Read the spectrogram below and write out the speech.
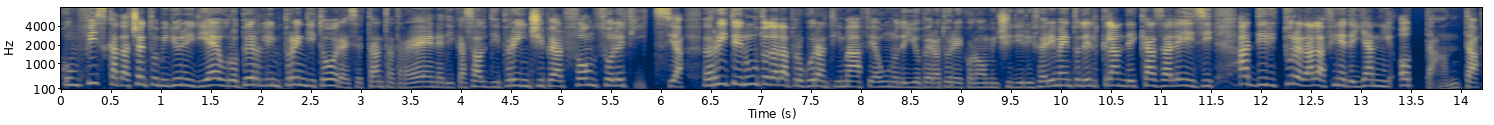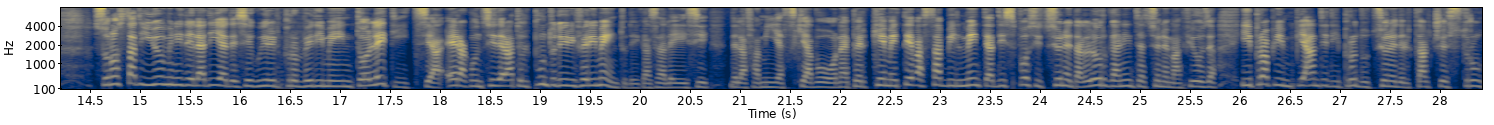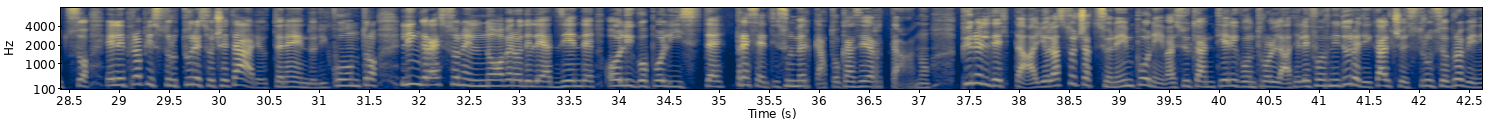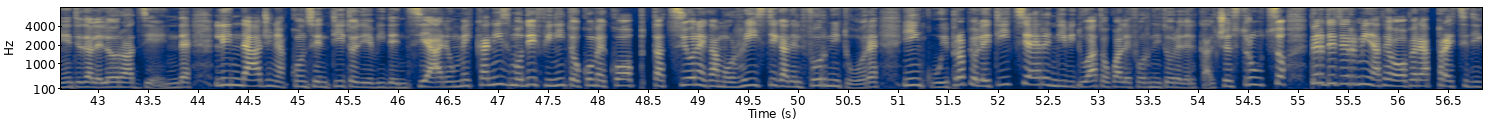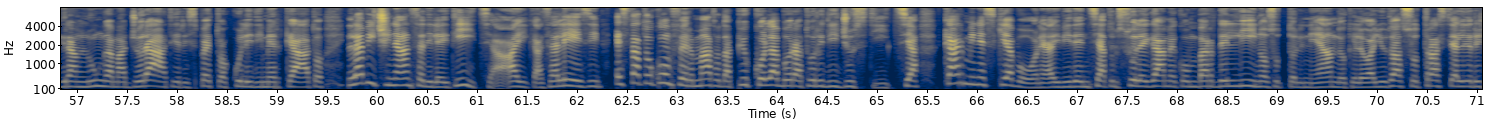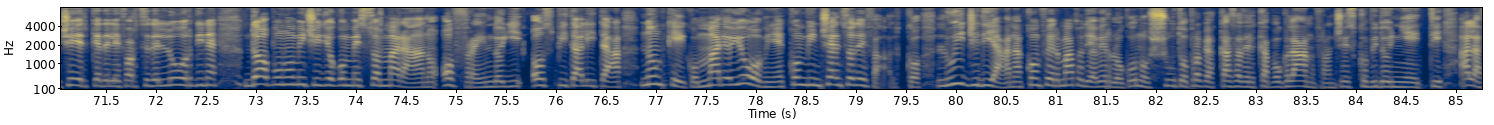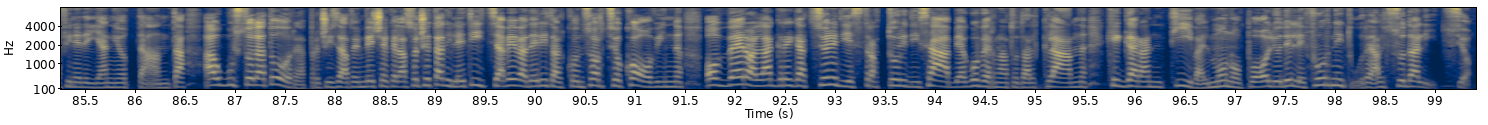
Confisca da 100 milioni di euro per l'imprenditore 73enne di Casal di Principe Alfonso Letizia, ritenuto dalla Procura antimafia uno degli operatori economici di riferimento del clan dei Casalesi, addirittura dalla fine degli anni 80. Sono stati gli uomini della DIA ad eseguire il provvedimento. Letizia era considerato il punto di riferimento dei Casalesi, della famiglia Schiavone, perché metteva stabilmente a disposizione dall'organizzazione mafiosa i propri impianti di produzione del calcestruzzo e le proprie strutture societarie, ottenendo di contro l'ingresso nel novero delle aziende oligopoliste presenti sul mercato casertano. Più nel dettaglio, l'associazione imponeva sui cantieri controllati le forniture di calcestruzzo provenienti dalle loro aziende. L'indagine ha consentito di evidenziare un meccanismo definito come cooptazione camorristica del fornitore, in cui proprio Letizia era individuato quale fornitore del calcestruzzo per determinate opere a prezzi di gran lunga maggiorati rispetto a quelli di mercato. La vicinanza di Letizia ai casalesi è stato confermato da più collaboratori di giustizia. Carmine Schiavone ha evidenziato il suo legame con Bardellino, sottolineando che lo aiutò a sottrarsi alle ricerche delle forze dell'ordine dopo un omicidio commesso a Marano, offrendogli ospitalità, nonché con Mario Iovini e con Vincenzo De Falco. Luigi Diana ha confermato di averlo conosciuto proprio a casa del capoclan Francesco Bidognetti alla fine degli anni Ottanta. Augusto Latore ha precisato invece che la società di Letizia aveva aderito al consorzio Covin, ovvero all'aggregazione di estrattori di sabbia governato dal clan, che garantiva il monopolio delle forniture al sodalizio.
